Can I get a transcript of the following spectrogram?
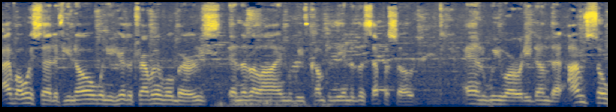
I've always said, if you know when you hear the Traveling Wilburys end of the line, we've come to the end of this episode. And we've already done that. I'm so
